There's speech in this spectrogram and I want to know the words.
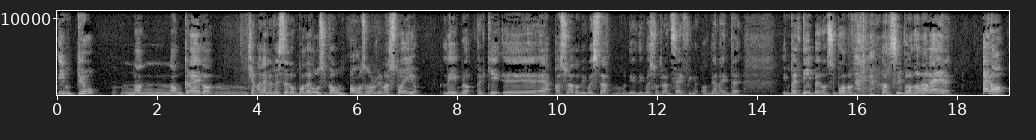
in più non, non credo, mm, cioè magari restate un po' delusi come un po' lo sono rimasto io libro per chi eh, è appassionato di, questa, di, di, questo transurfing ovviamente imperdibile non si può non, non si può non avere però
